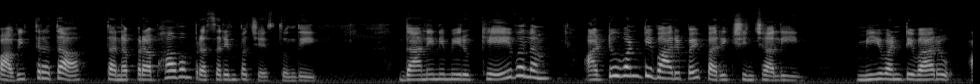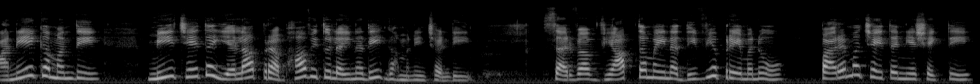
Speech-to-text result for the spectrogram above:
పవిత్రత తన ప్రభావం ప్రసరింపచేస్తుంది. దానిని మీరు కేవలం అటువంటి వారిపై పరీక్షించాలి. మీ వంటి వారు అనేక మంది మీ చేత ఎలా ప్రభావితులైనది గమనించండి. సర్వవ్యాప్తమైన దివ్య ప్రేమను పరమ చైతన్య శక్తి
